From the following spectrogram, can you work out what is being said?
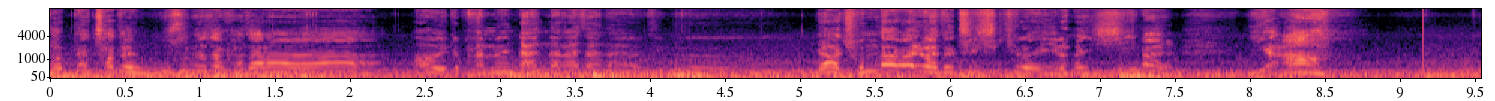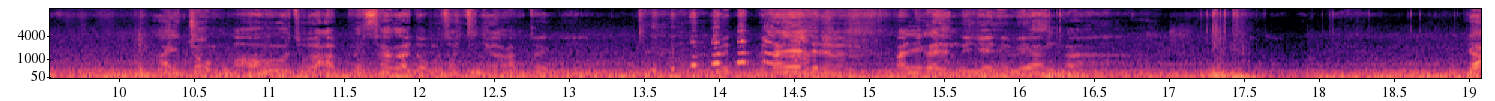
옆에 차들 웃으면서 가잖아. 아왜 이렇게 반면도 안 나가잖아요 지금. 야 존나 밟아서 70km에 이런 씨발. 이게 아. 아니 좀. 아우 저 앞에 차가 너무 천천히 가 갑자기. 왜, 왜 딸애들은 빨리 가는데 얘는 왜 안 가? 야,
